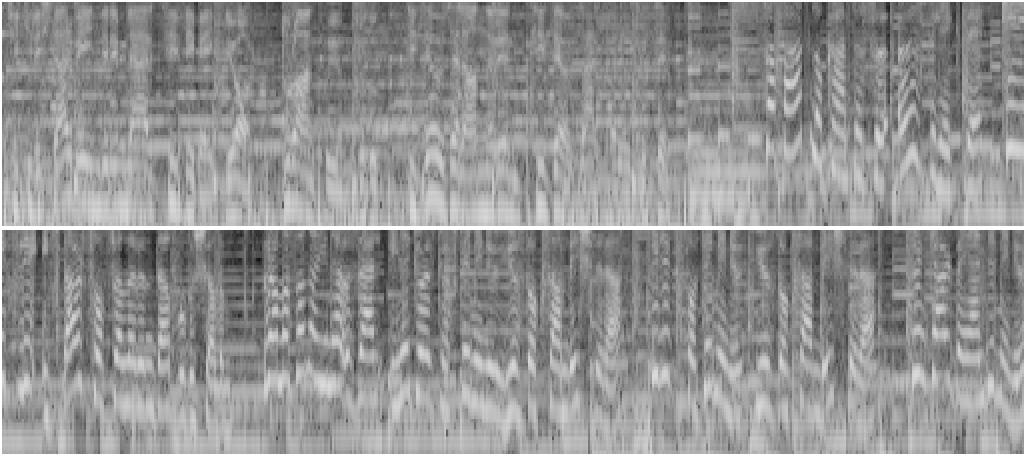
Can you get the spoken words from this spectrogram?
çekilişler ve indirimler sizi bekliyor. Duran Kuyumculuk size özel anların size özel parıltısı. Safahat Lokantası Özdilek'te keyifli iftar sofralarında buluşalım. Ramazan ayına özel İnegöl köfte menü 195 lira, piliç sote menü 195 lira, hünkar beğendi menü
